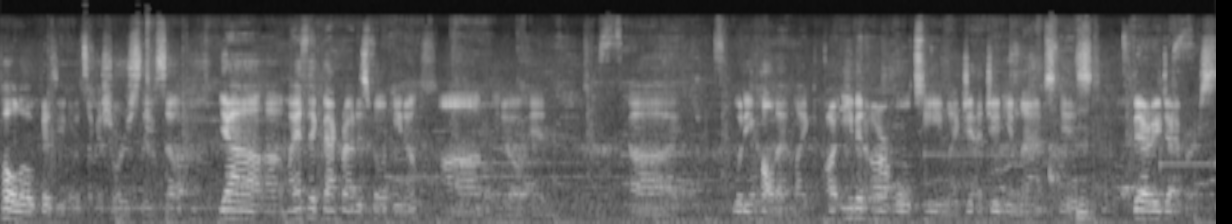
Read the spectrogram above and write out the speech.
polo because you know it's like a shorter sleeve. So yeah, uh, my ethnic background is Filipino. Um, you know, and uh, what do you call that? Like our, even our whole team, like at JDM Labs, is very diverse.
